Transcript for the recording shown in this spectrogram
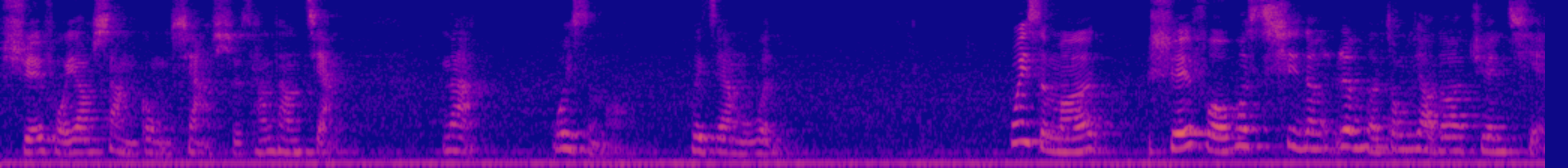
学佛要上供下施？常常讲，那为什么会这样问？为什么学佛或是信任任何宗教都要捐钱？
